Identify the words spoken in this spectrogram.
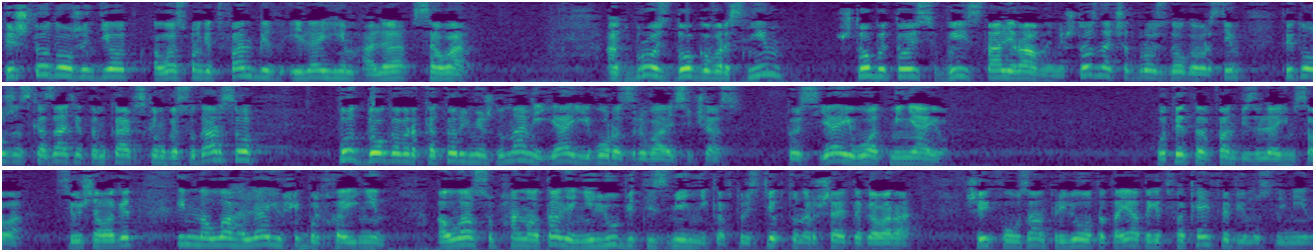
ты что должен делать? Аллах говорит, фан без иляйхим аля сава отбрось договор с ним, чтобы, то есть, вы стали равными. Что значит отбрось договор с ним? Ты должен сказать этому кафирскому государству, тот договор, который между нами, я его разрываю сейчас. То есть, я его отменяю. Вот это фан безляхим сава. Всевышний Аллах говорит, инна Аллах ля юхибуль хайнин. Аллах, субхану аталя, не любит изменников, то есть тех, кто нарушает договора. Шейх Фаузан привел этот аят и говорит, факайфа би муслимин.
